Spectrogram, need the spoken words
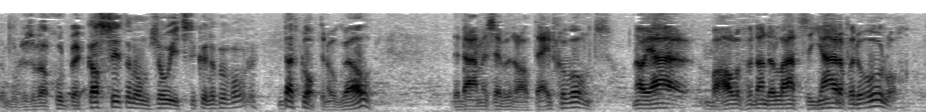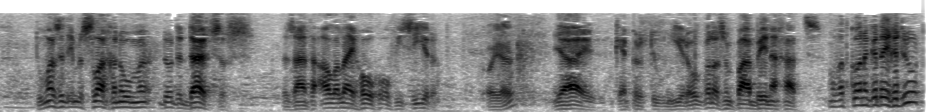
Dan moeten ze wel goed bij kas zitten om zoiets te kunnen bewonen. Dat klopt dan ook wel. De dames hebben er altijd gewoond. Nou ja, behalve dan de laatste jaren van de oorlog. Toen was het in beslag genomen door de Duitsers. Er zaten allerlei hoge officieren. Oh ja? Ja, ik heb er toen hier ook wel eens een paar binnen gehad. Maar wat kon ik er tegen doen?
